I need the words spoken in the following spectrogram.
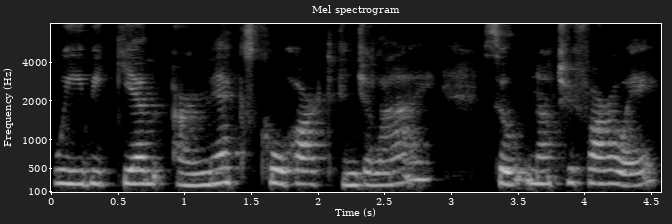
We begin our next cohort in July, so not too far away.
